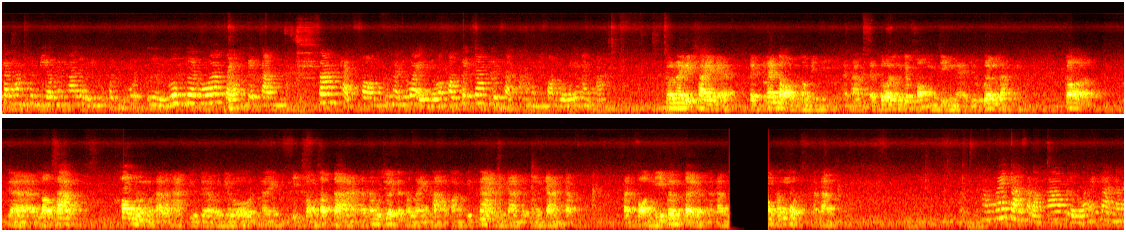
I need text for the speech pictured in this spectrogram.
กระทำคนเดียวไหมคะหรือมีบุคคลอื่นร่วมด้วยเพราะว่าบอกว่าเป็นการสร้างแพลตฟอร์มขึ้นมาด้วยหรือว่าเขาไปจ้างบริษัททำแพลตฟอร์มหรือว่ายังไงคะตัวนายวิชัยเนี่ยเป็นแค่นอมนอมินีนะครับ แต่ตัวของเจ้าของจริงๆเนี่ยอยู่เบื้องหลัง ก็เอ่อเราทราบข้อมูลหมดแล้วล่ะฮะอยู่เดี๋ยวเดี๋ยวในอีกสองสัปดาห์ถ้าท่านผู้ช่วยจะแถลงข่าวความคืบหน้าในการดำเนินการกับ แพลตฟอร์มนี้เพิ่มเติมนะครับทั้งหมดนะครับเขาให้การสารภาพหรือว่าให้การอะไร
